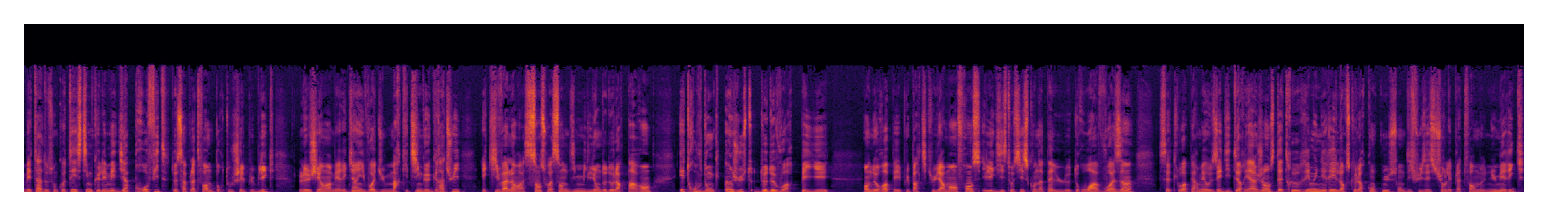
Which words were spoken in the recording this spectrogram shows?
Meta, de son côté, estime que les médias profitent de sa plateforme pour toucher le public. Le géant américain y voit du marketing gratuit équivalent à 170 millions de dollars par an et trouve donc injuste de devoir payer. En Europe et plus particulièrement en France, il existe aussi ce qu'on appelle le droit voisin. Cette loi permet aux éditeurs et agences d'être rémunérés lorsque leurs contenus sont diffusés sur les plateformes numériques.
